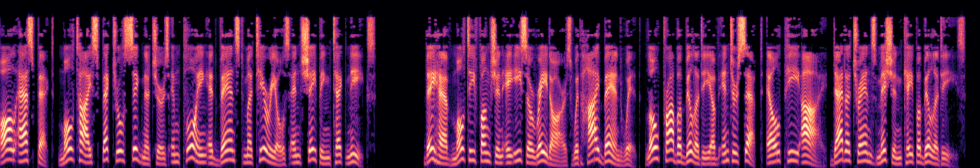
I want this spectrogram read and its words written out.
all-aspect, multi-spectral signatures employing advanced materials and shaping techniques. They have multifunction AESA radars with high bandwidth, low probability of intercept (LPI) data transmission capabilities.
